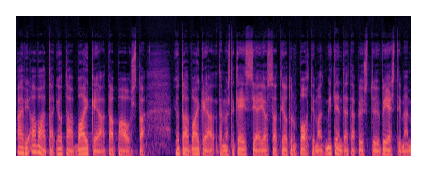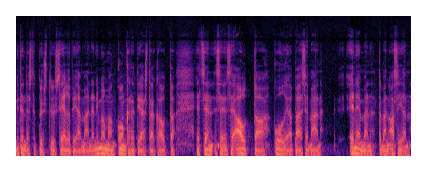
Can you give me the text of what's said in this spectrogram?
Päivi avata jotain vaikeaa tapausta, jotain vaikeaa tämmöistä keissiä, jossa olet joutunut pohtimaan, että miten tätä pystyy viestimään, miten tästä pystyy selviämään ja nimenomaan konkretia sitä kautta, että sen, se, se auttaa kuulijaa pääsemään enemmän tämän asian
